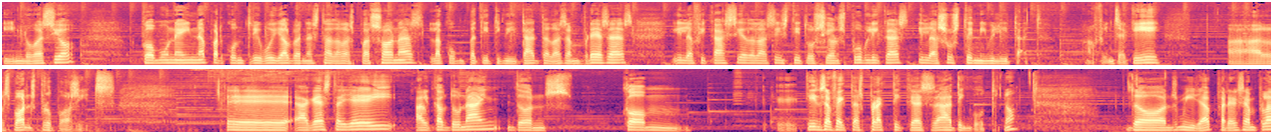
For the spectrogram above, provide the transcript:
i innovació com una eina per contribuir al benestar de les persones, la competitivitat de les empreses i l'eficàcia de les institucions públiques i la sostenibilitat. Fins aquí els bons propòsits. Eh, aquesta llei, al cap d'un any, doncs, com, eh, quins efectes pràctics ha tingut, no? Doncs mira, per exemple,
